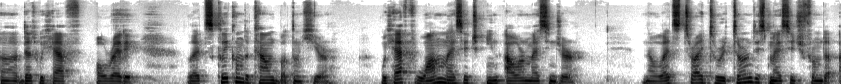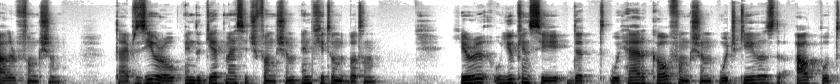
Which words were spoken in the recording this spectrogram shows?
uh, that we have already. Let's click on the count button here. We have one message in our messenger. Now let's try to return this message from the other function. Type 0 in the getMessage function and hit on the button. Here you can see that we had a call function which gave us the output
